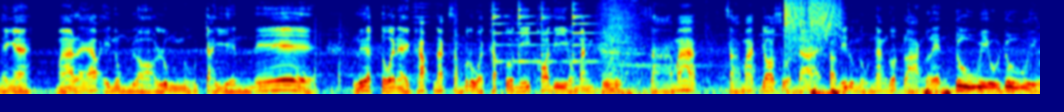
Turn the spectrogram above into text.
เป็นไงเป็นไง มาแล้วไอ้หนุ่มหล่อลุงหนูใจเย็นนี่ เลือกตัวไหนครับนักสำรวจครับตัวนี้ข้อดีของมันคือ สามารถสามารถย่อส่วนได้ ตอนนี้ลุงหนูนั่งรถรางเล่น ดูวิว ดูวิว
